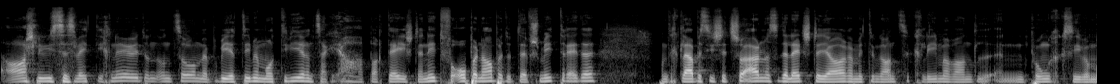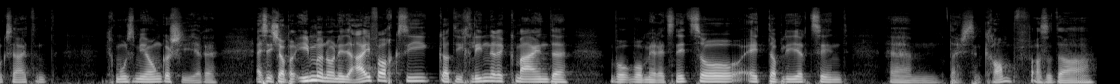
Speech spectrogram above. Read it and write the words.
anschliessen, das will ich nicht und, und so. Man probiert immer motivierend zu sagen, ja, die Partei ist dann nicht von oben ab, du darfst mitreden. Und ich glaube, es ist jetzt schon auch noch so in den letzten Jahren mit dem ganzen Klimawandel ein Punkt gewesen, wo man gesagt hat, ich muss mich engagieren. Es ist aber immer noch nicht einfach gewesen, gerade in kleineren Gemeinden, wo, wo wir jetzt nicht so etabliert sind. Ähm, da ist es ein Kampf. Also da,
